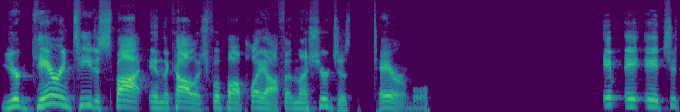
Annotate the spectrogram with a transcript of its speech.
You're guaranteed a spot in the college football playoff unless you're just terrible. It it, it just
